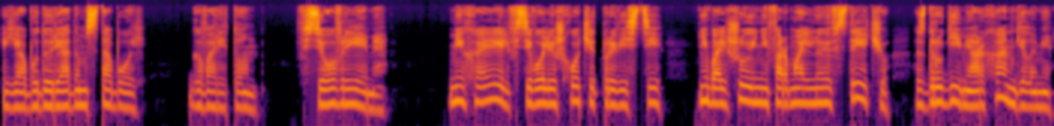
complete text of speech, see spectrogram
«Я буду рядом с тобой», — говорит он, — «всё время». Михаэль всего лишь хочет провести небольшую неформальную встречу с другими архангелами,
